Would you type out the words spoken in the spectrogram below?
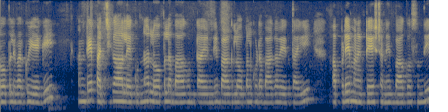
లోపలి వరకు ఏగి అంటే పచ్చిగా లేకుండా లోపల బాగుంటాయండి. బాగా లోపల కూడా బాగా వేగుతాయి. అప్పుడే మనకి టేస్ట్ అనేది బాగా వస్తుంది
